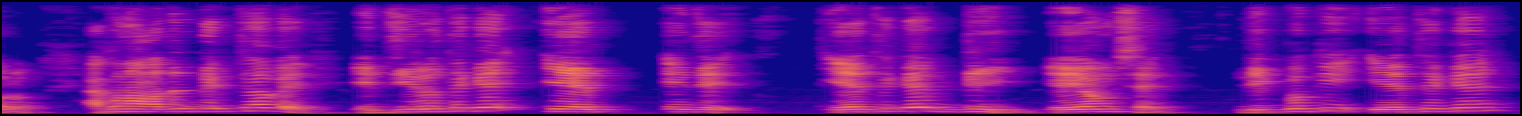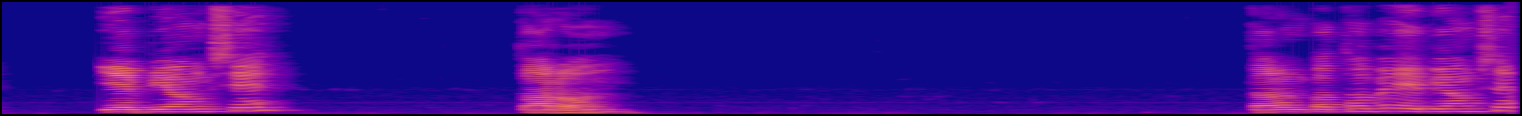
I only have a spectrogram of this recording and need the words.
করো। এখন আমাদের দেখতে হবে, এই জিরো থেকে এ, এই যে এ থেকে বি এই অংশে। লিখব কি? এ থেকে এ বি অংশে ত্বরণ। ত্বরণ কত হবে? এ বি অংশে?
